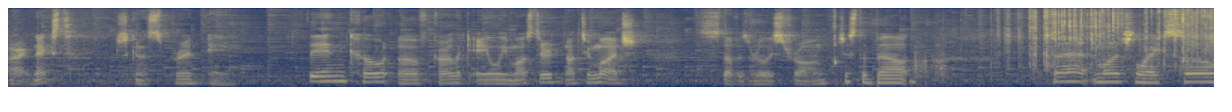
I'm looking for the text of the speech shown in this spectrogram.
All right, next, I'm just gonna spread a thin coat of garlic aioli mustard. Not too much. This stuff is really strong. Just about that much like so.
